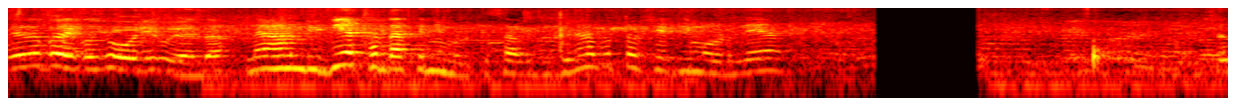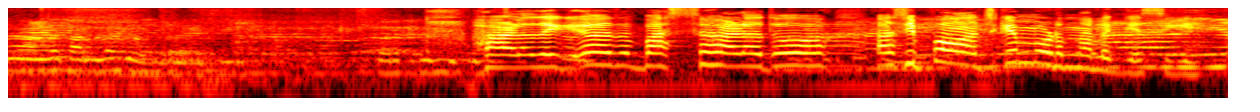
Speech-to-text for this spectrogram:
ਇਹ ਤਾਂ ਭਾਈ ਕੁਝ ਹੋਰ ਹੀ ਹੋ ਜਾਂਦਾ। ਮੈਂ ਹੁਣ ਬੀਬੀ ਹੱਥਾਂ ਤੱਕ ਨਹੀਂ ਮੁੜ ਕੇ ਸਕਦੀ ਜਿਹਨਾਂ ਪੁੱਤ ਛੇਤੀ ਮੋੜ ਲਿਆ। ਹਾਲ ਦੇ ਅਹ ਬੱਸ ਹਾਲਾ ਤੋਂ ਅਸੀਂ ਪਹੁੰਚ ਕੇ ਮੁੜਨ ਲੱਗੇ ਸੀਗੇ।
